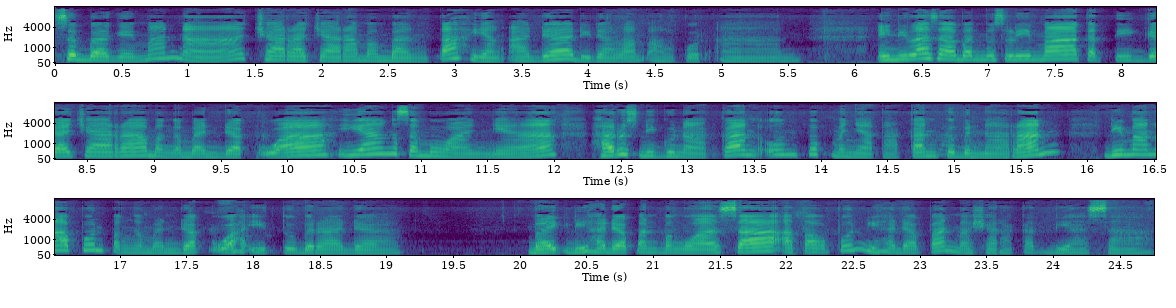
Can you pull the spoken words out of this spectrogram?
sebagaimana cara-cara membantah yang ada di dalam Al-Qur'an. Inilah sahabat muslimah ketiga cara mengemban dakwah yang semuanya harus digunakan untuk menyatakan kebenaran di mana pun pengemban dakwah itu berada baik di hadapan penguasa ataupun di hadapan masyarakat biasa.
